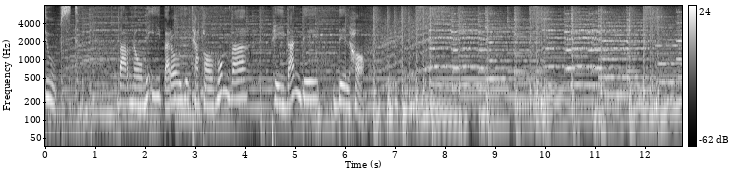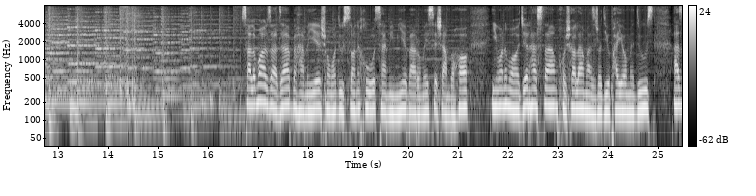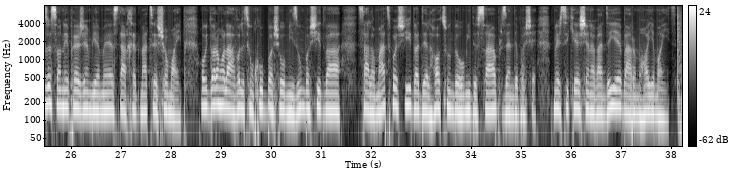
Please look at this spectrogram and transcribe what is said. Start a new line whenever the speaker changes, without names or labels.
دوست. برنامه ای برای تفاهم و پیوند دلها.
سلام و عرض ادب به همه شما دوستان خوب و صمیمی برنامه سهشنبه ها ایمان مهاجر هستم. خوشحالم از رادیو پیام دوست از رسانه Persian BMS در خدمت شماییم. امیدوارم حال احوالتون خوب باشه و میزون باشید و سلامت باشید و دلهاتون به امید صبر زنده باشه. مرسی که شنونده برنامه های مایید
